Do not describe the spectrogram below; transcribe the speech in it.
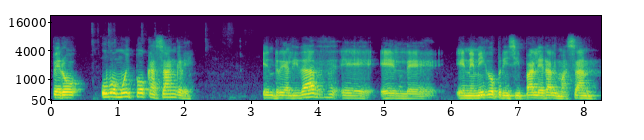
pero hubo muy poca sangre. En realidad, el enemigo principal era Almazán.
